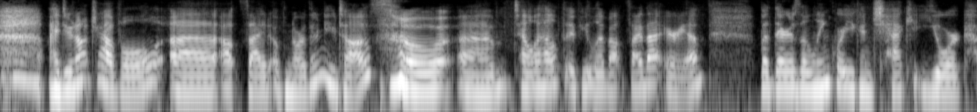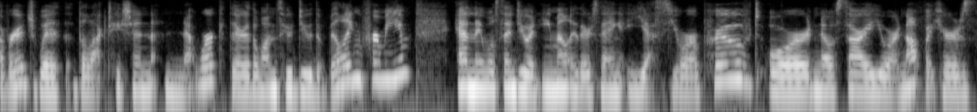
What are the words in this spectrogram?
I do not travel uh, outside of northern Utah, so um, telehealth if you live outside that area. But there's a link where you can check your coverage with the Lactation Network. They're the ones who do the billing for me, and they will send you an email either saying, Yes, you're approved, or No, sorry, you are not, but here's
